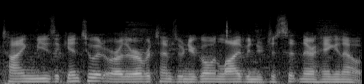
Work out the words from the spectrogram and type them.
tying music into it, or are there ever times when you're going live and you're just sitting there hanging out?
